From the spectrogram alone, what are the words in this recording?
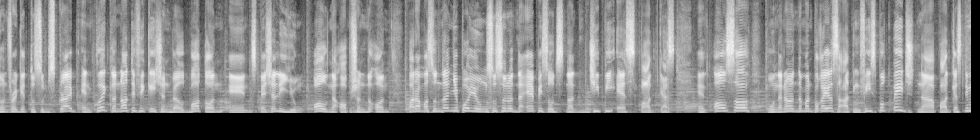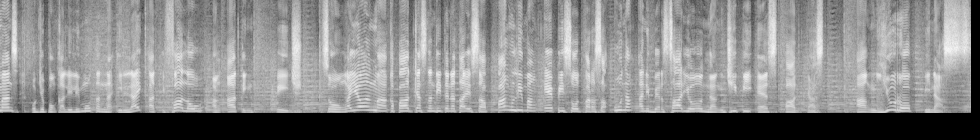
don't forget to subscribe and click the notification bell button and especially yung all na option doon para masundan nyo po yung susunod na episodes na GPS Podcast. And also, kung nanonood naman po kayo sa ating Facebook page na Podcast Demands, huwag nyo pong kalilimutan na i-like at i-follow ang ating page. So ngayon mga kapodcast, nandito na tayo sa panglimang episode para sa unang anibersaryo ng GPS Podcast, ang Europe Pinas.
